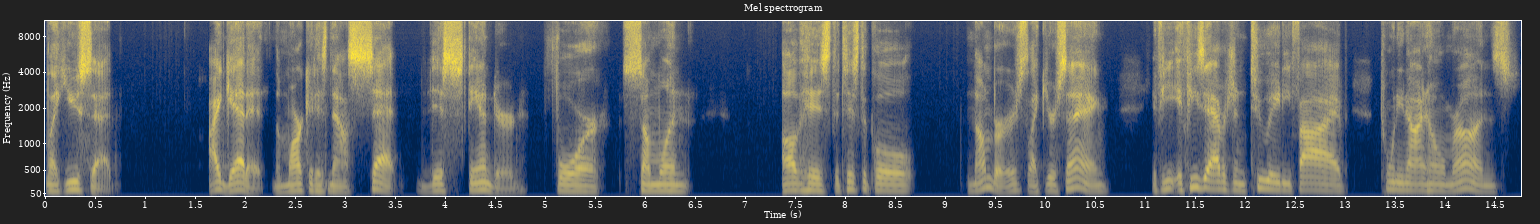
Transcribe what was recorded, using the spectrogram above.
like you said, I get it. The market has now set this standard for someone of his statistical numbers, like you're saying, if he if he's averaging 285, 29 home runs,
